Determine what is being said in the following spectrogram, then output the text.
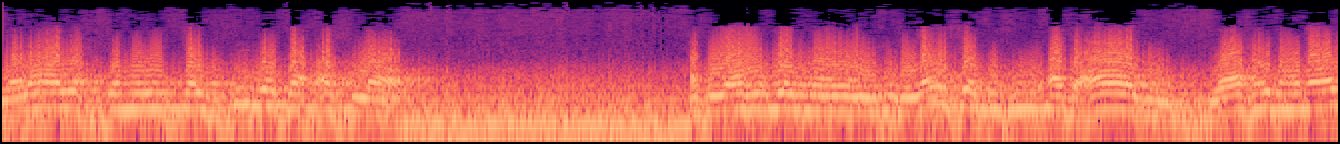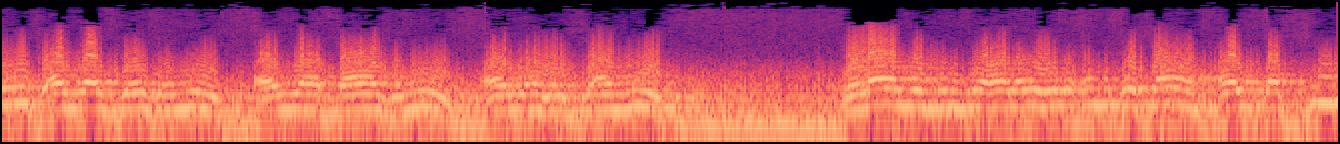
ولا يحتمل التجزية أصلا أبواه يوم ليس به أبعاد واحد همايك أي جسميك أي بازميك أي حسانيك ولا يجوز عليه الانقسام أي تفسير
